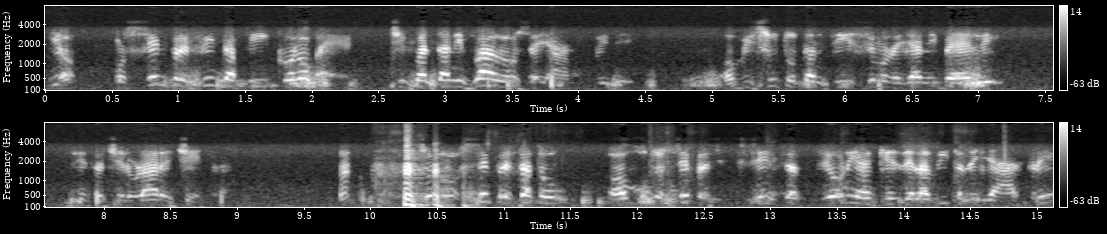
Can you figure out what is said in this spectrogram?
Io ho sempre fin da piccolo, beh, 50 anni fa avevo 6 anni, quindi ho vissuto tantissimo negli anni belli, senza cellulare, eccetera. Sono sempre stato, ho avuto sempre sensazioni anche della vita degli altri,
